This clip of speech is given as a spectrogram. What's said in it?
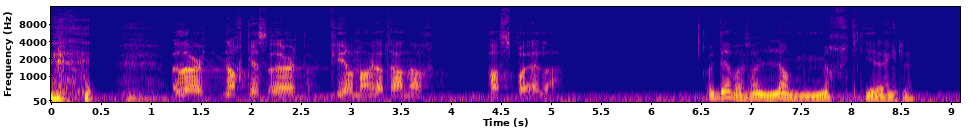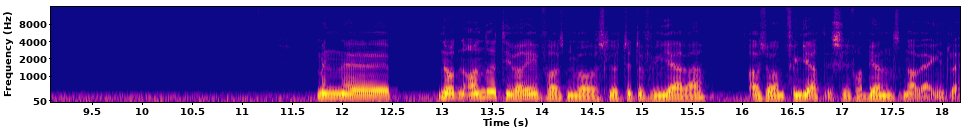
alert, narkis, alert. Fire mangler tenner. Pass på Ella. Og det var en sånn lang, mørk tid, egentlig. Men eh, når den andre tyverifasen vår sluttet å fungere, altså han fungerte ikke fra begynnelsen av, egentlig,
